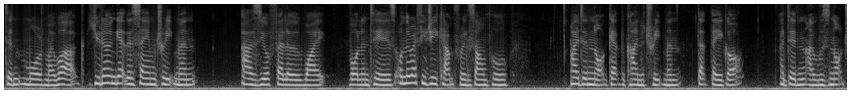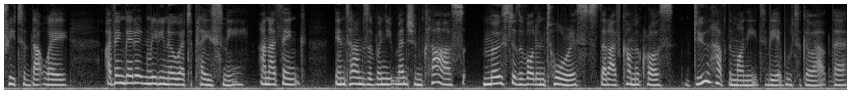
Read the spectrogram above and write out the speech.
did more of my work. You don't get the same treatment as your fellow white volunteers on the refugee camp, for example. I did not get the kind of treatment that they got. I didn't. I was not treated that way. I think they didn't really know where to place me. And I think, in terms of when you mentioned class, most of the voluntourists that I've come across do have the money to be able to go out there.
